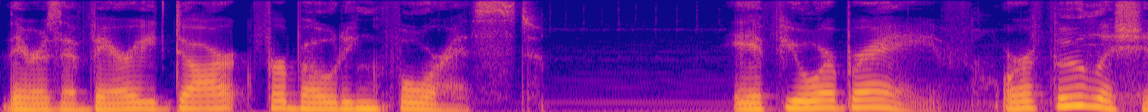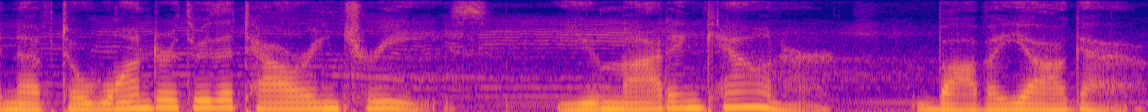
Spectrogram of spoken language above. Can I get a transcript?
there is a very dark, foreboding forest. If you're brave, or foolish enough to wander through the towering trees, you might encounter Baba Yaga.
